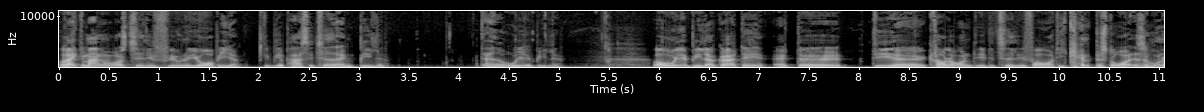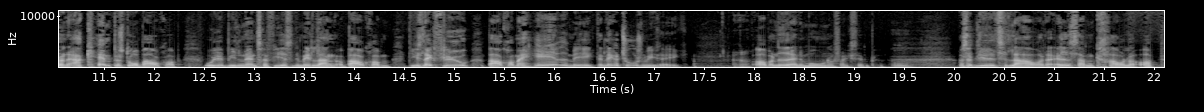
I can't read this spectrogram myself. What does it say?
Og rigtig mange af vores tidligt flyvende jordbier, de bliver parasiteret af en bille, der hedder oliebille. Og oliebiller gør det, at øh, de øh, kravler rundt i det tidlige forår. De er kæmpe store. Altså hunderne er kæmpe stor bagkrop. Oliebillen er en 3-4 cm lang, og bagkroppen, de kan slet ikke flyve. Bagkroppen er hævet med æg. Den lægger tusindvis af æg. Op og ned af anemoner, for eksempel. Mm. Og så bliver det til larver, der alle sammen kravler op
